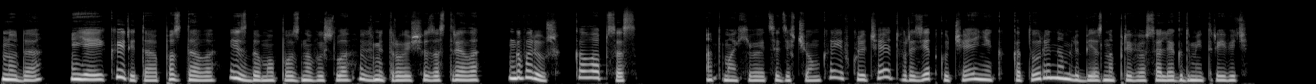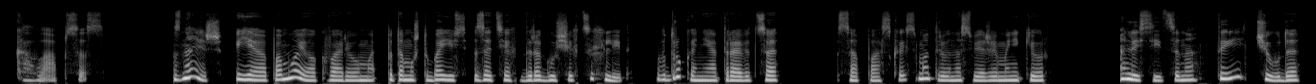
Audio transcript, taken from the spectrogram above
«Ну да, я и Кэрри-то опоздала. Из дома поздно вышла, в метро еще застряла. Говорю ж, коллапсос». Отмахивается девчонка и включает в розетку чайник, который нам любезно привез Олег Дмитриевич. Коллапсос. Знаешь, я помою аквариумы, потому что боюсь за тех дорогущих цихлит. Вдруг они отравятся. С опаской смотрю на свежий маникюр. «Лисицына, ты чудо!»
